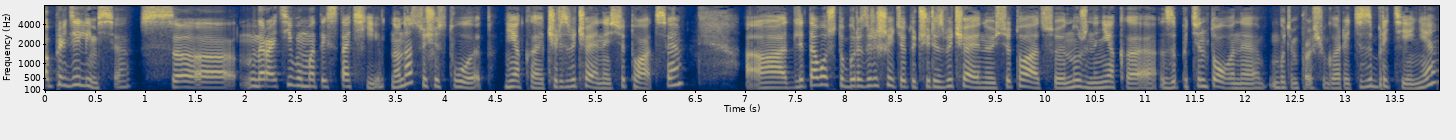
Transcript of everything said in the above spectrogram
определимся с э, нарративом этой статьи. Но у нас существует некая чрезвычайная ситуация, а для того, чтобы разрешить эту чрезвычайную ситуацию, нужно некое запатентованное, будем проще говорить, изобретение.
